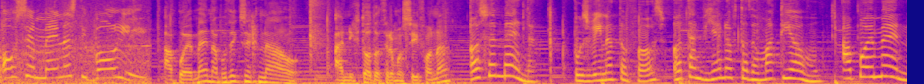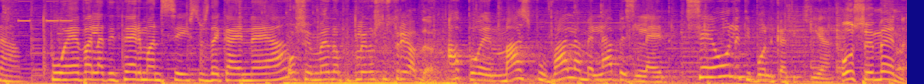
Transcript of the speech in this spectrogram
Ως εμένα στην πόλη. Από εμένα που δεν ξεχνάω ανοιχτό το θερμοσύφωνα. Ως εμένα που σβήνω το φως όταν βγαίνω από το δωμάτιό μου. Από εμένα που έβαλα τη θέρμανση στους 19. Ως εμένα που πλένω στους 30. Από εμάς που βάλαμε λάμπες LED σε όλη την πολυκατοικία. Ως εμένα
